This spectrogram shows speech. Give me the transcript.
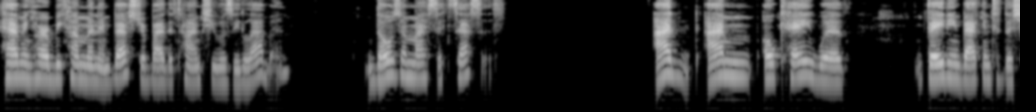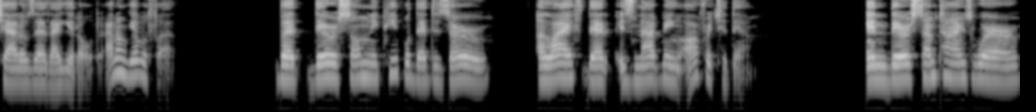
Having her become an investor by the time she was 11. Those are my successes. I I'm okay with fading back into the shadows as I get older. I don't give a fuck. But there are so many people that deserve a life that is not being offered to them. And there are some times where,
